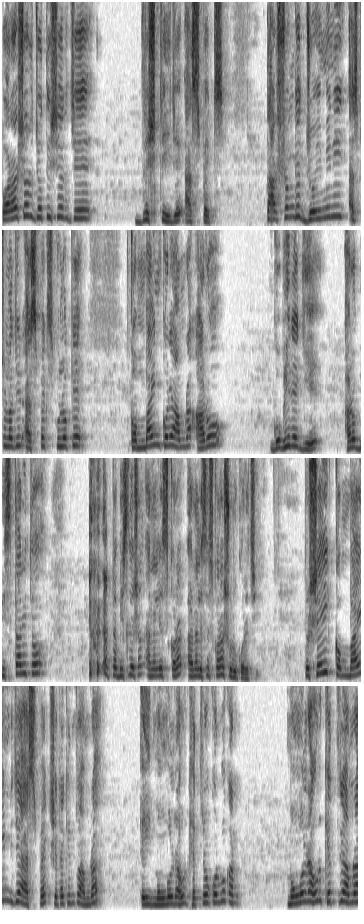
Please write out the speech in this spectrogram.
পরাশর জ্যোতিষের যে দৃষ্টি, যে অ্যাসপেক্টস তার সঙ্গে জৈমিনী অ্যাস্ট্রোলজির অ্যাসপেক্টসগুলোকে কম্বাইন করে আমরা আরও গভীরে গিয়ে, আরও বিস্তারিত একটা বিশ্লেষণ অ্যানালিস করা অ্যানালিসিস করা শুরু করেছি। তো সেই কম্বাইন্ড যে অ্যাসপেক্ট সেটা কিন্তু আমরা এই মঙ্গল রাহুর ক্ষেত্রেও করব, কারণ মঙ্গল রাহুর ক্ষেত্রে আমরা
